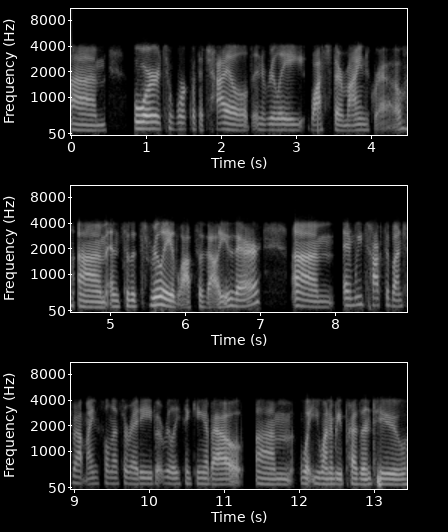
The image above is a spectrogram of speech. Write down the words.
um, or to work with a child and really watch their mind grow. Um, and so it's really lots of value there. Um, and we talked a bunch about mindfulness already, but really thinking about um, what you want to be present to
